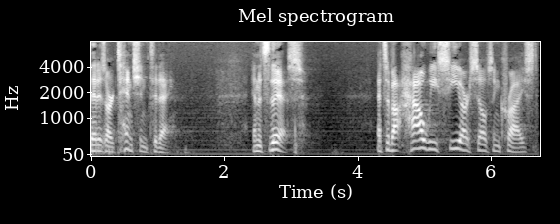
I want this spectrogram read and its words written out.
that is our tension today. And it's this it's about how we see ourselves in Christ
